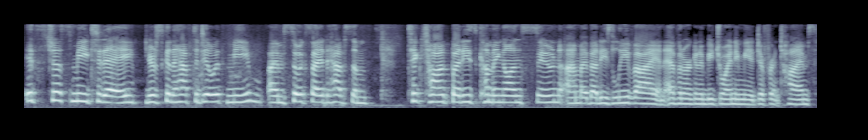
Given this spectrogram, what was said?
It's just me today. You're just going to have to deal with me. I'm so excited to have some TikTok buddies coming on soon. Uh, my buddies Levi and Evan are going to be joining me at different times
